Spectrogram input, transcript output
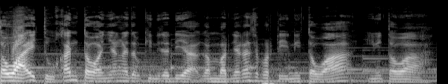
toa itu kan toanya nggak begini tadi ya gambarnya kan seperti ini toa ini toa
